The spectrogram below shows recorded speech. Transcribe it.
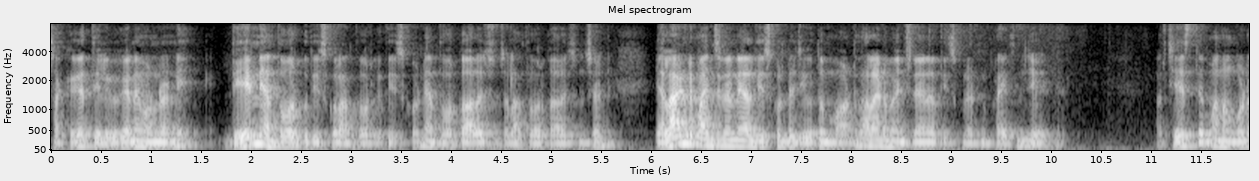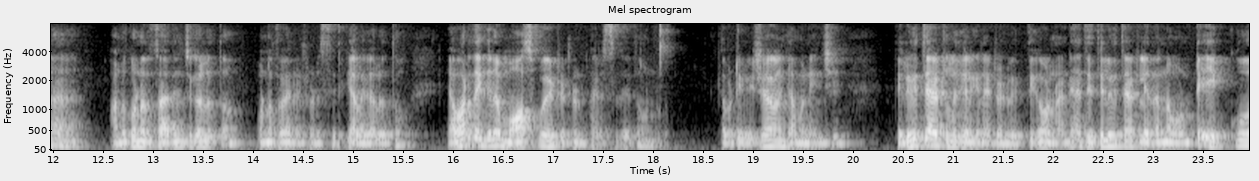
చక్కగా తెలివిగానే ఉండండి. దేన్ని ఎంతవరకు తీసుకోవాలో అంతవరకు తీసుకోండి. ఎంతవరకు ఆలోచించాలో అంతవరకు ఆలోచించండి. ఎలాంటి మంచి నిర్ణయాలు తీసుకుంటే జీవితం బాగుంటుందో అలాంటి మంచి నిర్ణయాలు తీసుకునేటువంటి ప్రయత్నం చేయండి. అది చేస్తే మనం కూడా అనుకున్నది సాధించగలుగుతాం ఉన్నతమైనటువంటి స్థితికి వెళ్ళగలుగుతాం. ఎవరి దగ్గర మోసపోయేటటువంటి పరిస్థితి అయితే ఉండదు. కాబట్టి ఈ విషయాలను గమనించి తెలివితేటలు కలిగినటువంటి వ్యక్తిగా ఉండండి. అతి తెలివితేటలు ఏదన్నా ఉంటే ఎక్కువ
